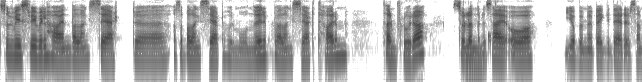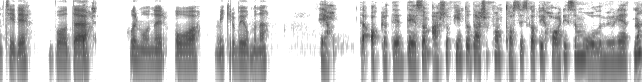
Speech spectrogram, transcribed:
så hvis vi vil ha en balansert, uh, altså balanserte hormoner, balansert tarm, tarmflora, så lønner det seg å jobbe med begge deler samtidig. Både hormoner og mikrobiomene. Ja, det er akkurat det. Det som er så fint. Og det er så fantastisk at vi har disse målemulighetene.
